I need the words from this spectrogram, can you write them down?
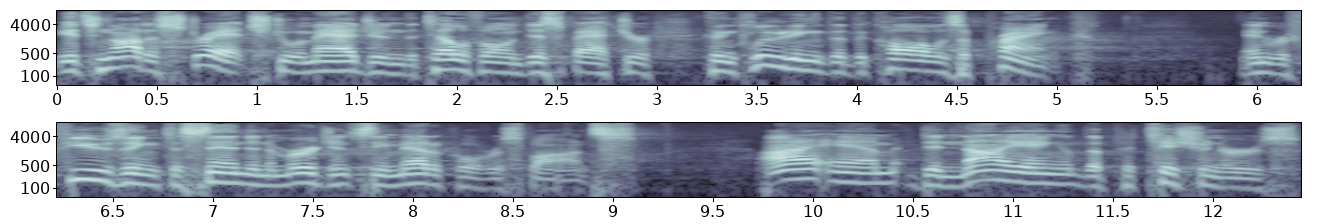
It's not a stretch to imagine the telephone dispatcher concluding that the call is a prank and refusing to send an emergency medical response. I am denying the petitioner's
